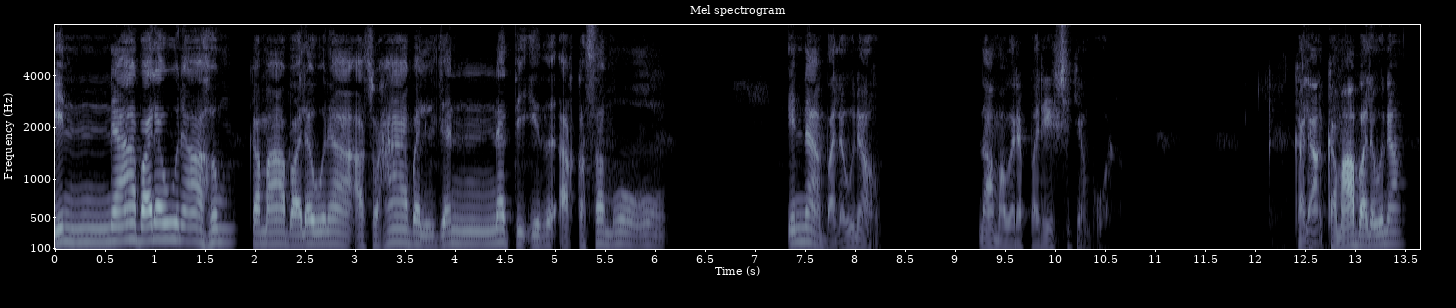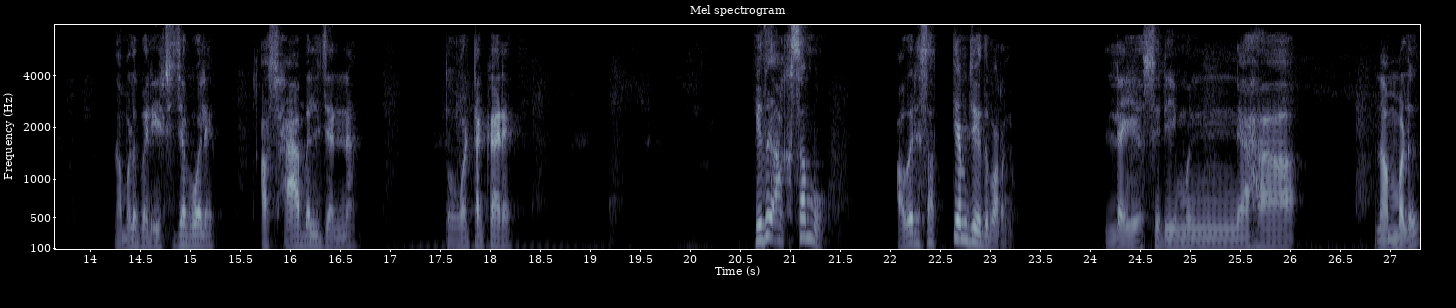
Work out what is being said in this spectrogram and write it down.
ഇന്ന ബലൗനാഹും കമാ ബലൗന അസുഹാബൽ ജന്നത്തി ഇത് അക്കസമോ ഇന്നാ ബലൗനാഹും. നാം അവരെ പരീക്ഷിക്കാൻ പോവാണ് കലാ കമാ ബലൗന നമ്മൾ പരീക്ഷിച്ച പോലെ. അസ്ഹാബൽ ജന്ന തോട്ടക്കാരെ. ഇത് അക്സമു അവർ സത്യം ചെയ്ത് പറഞ്ഞു. ലയശ്രീ മുന്നഹ നമ്മൾ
